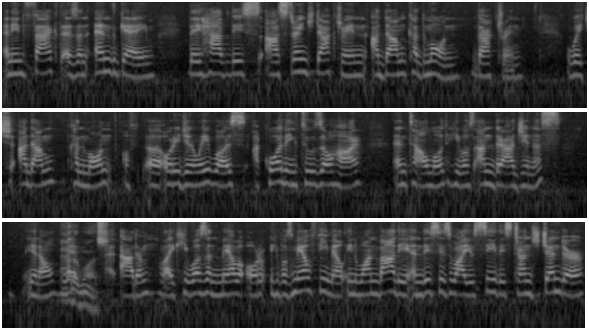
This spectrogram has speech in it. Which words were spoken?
And in fact, as an end game, they have this uh, strange doctrine, Adam Kadmon doctrine, which Adam Kadmon uh, originally was, according to Zohar and Talmud, he was androgynous. You know, Adam was Adam, like he wasn't male or he was male female in one body, and this is why you see this transgender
